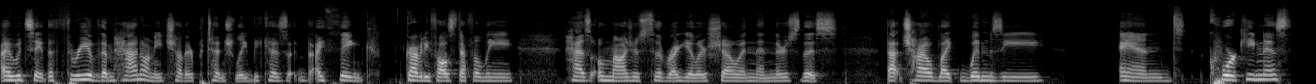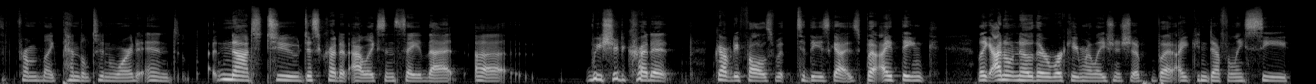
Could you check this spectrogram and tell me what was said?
I would say the three of them had on each other potentially, because I think Gravity Falls definitely has homages to the regular show, and then there's this that childlike whimsy and quirkiness from like Pendleton Ward, and not to discredit Alex and say that uh, we should credit Gravity Falls with to these guys, but I think like I don't know their working relationship, but I can definitely see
